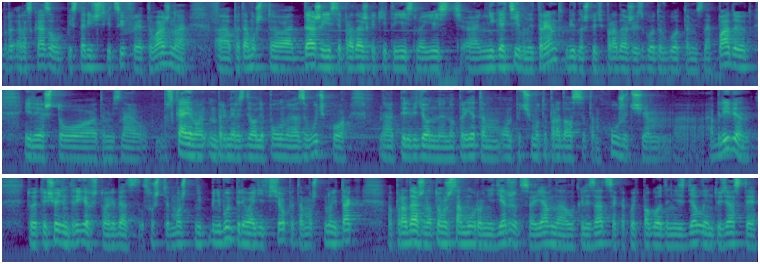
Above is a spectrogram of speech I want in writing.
рассказывал, исторические цифры, это важно, а, потому что даже если продажи какие-то есть, но есть а, негативный тренд, видно, что эти продажи из года в год, там, не знаю, падают, или что, там, не знаю, Skyrim, например, сделали полную озвучку, переведенную, но при этом он почему-то продался там хуже, чем Oblivion, то это еще один триггер, что, ребят, слушайте, может не, не будем переводить все, потому что, ну, и так продажи на том же самом уровне держатся, явно локализация какой-то погоды не сделала, энтузиасты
